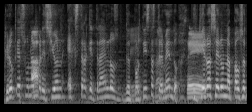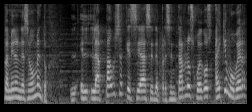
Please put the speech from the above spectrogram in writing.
creo que es una Ah. presión extra que traen los deportistas claro. tremendo. Sí. Y quiero hacer una pausa también en ese momento. El- la pausa que se hace de presentar los juegos, hay que mover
